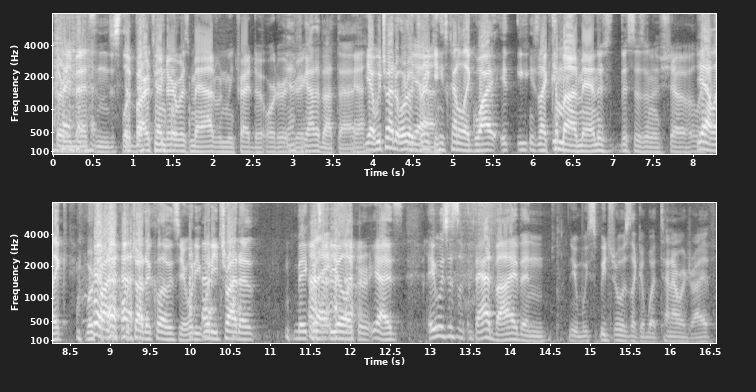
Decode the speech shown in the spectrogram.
Thirty minutes and just The looked at bartender people. was mad when we tried to order a Yeah, I drink. forgot about that. Yeah. Yeah, we tried to order a Yeah. drink, and he's kind of like, "Why?" It, he- He's like, "Come on, man, this this isn't a show." Like, Yeah, like we're trying, we're trying to close here. What do you, what do you try to make us Right. feel like? We're, yeah, it's it was just a bad vibe, and you know, we, we it was like a what ten hour drive.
